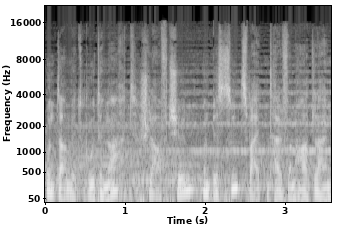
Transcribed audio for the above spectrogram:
Und damit gute Nacht, schlaft schön und bis zum zweiten Teil von Hardline.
